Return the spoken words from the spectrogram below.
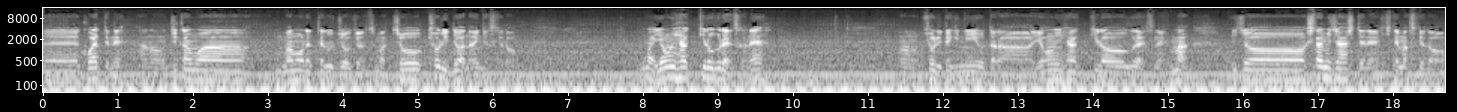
えーこうやってねあの時間は守れてる状況です、まあ、長距離ではないんですけど、まあ、400キロぐらいですかね。うん、距離的に言うたら400キロぐらいですね、まあ、一応、下道走ってね、来てますけど、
